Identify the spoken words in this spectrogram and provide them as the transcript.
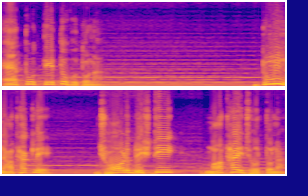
এত তেতো হতো না। তুমি না থাকলে ঝড়, বৃষ্টি মাথায় ঝরতো না।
